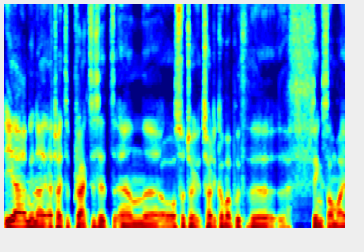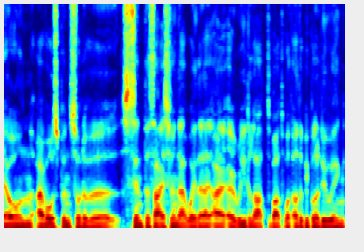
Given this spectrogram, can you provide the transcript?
Yeah, I mean, I, I tried to practice it and uh, also try, try to come up with the things on my own. I've always been sort of a synthesizer in that way that I, I read a lot about what other people are doing.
